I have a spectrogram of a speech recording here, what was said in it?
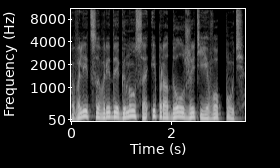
влиться в ряды гнуса и продолжить его путь.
